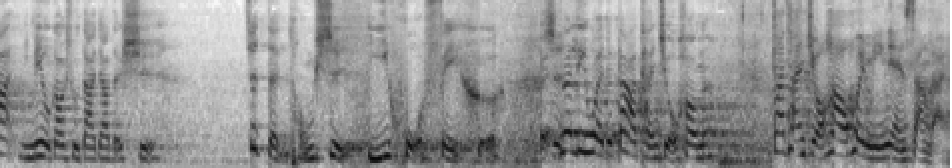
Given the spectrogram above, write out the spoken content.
大你没有告诉大家的是，这等同是以火废核。是那另外的大潭九号呢？大潭九号会明年上来，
